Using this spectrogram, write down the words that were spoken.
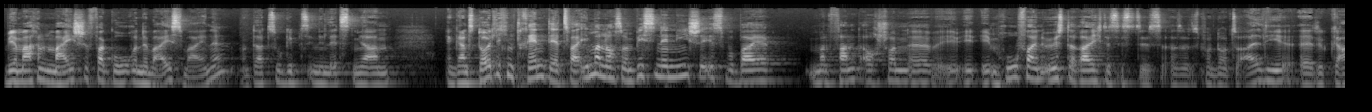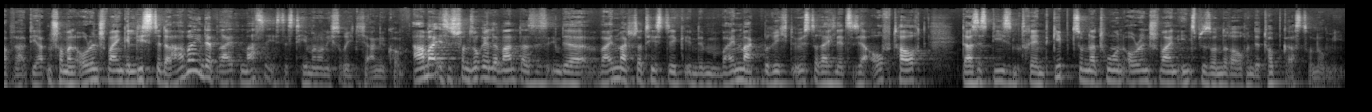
wir machen Maische vergorene Weißweine. Und dazu gibt es in den letzten Jahren einen ganz deutlichen Trend, der zwar immer noch so ein bisschen eine Nische ist, wobei man fand auch schon äh, im Hofer in Österreich, das ist das, also das von dort zu Aldi, äh, gab, die hatten schon mal Orangewein gelistet, aber in der breiten Masse ist das Thema noch nicht so richtig angekommen. Aber es ist schon so relevant, dass es in der Weinmarktstatistik, in dem Weinmarktbericht Österreich letztes Jahr auftaucht, dass es diesen Trend gibt zum Natur- und Orangewein, insbesondere auch in der Top-Gastronomie.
